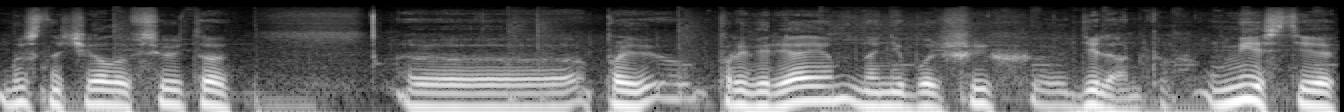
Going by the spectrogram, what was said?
мы сначала все это э, проверяем на небольших э, делянках. Вместе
